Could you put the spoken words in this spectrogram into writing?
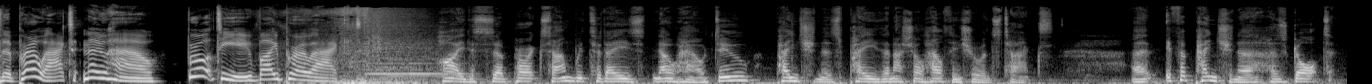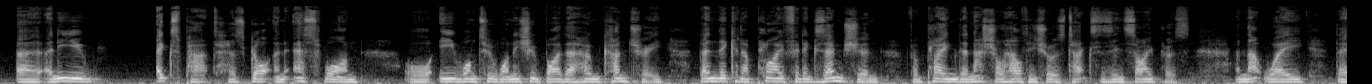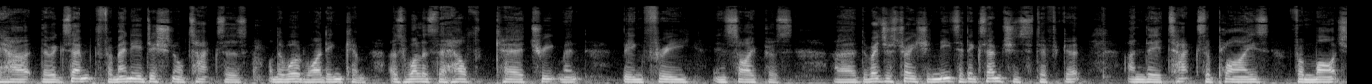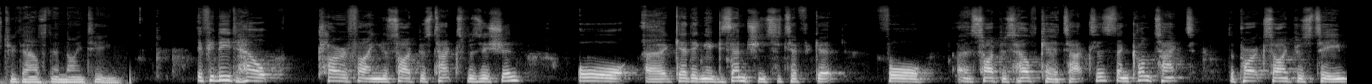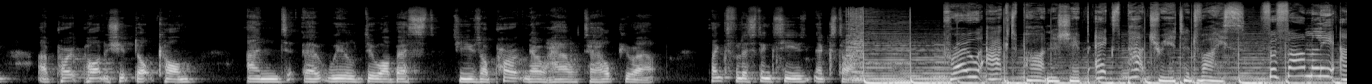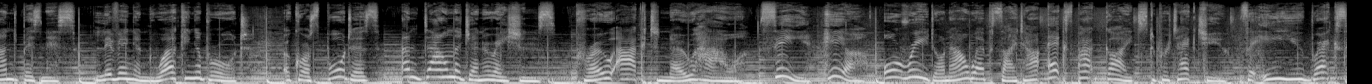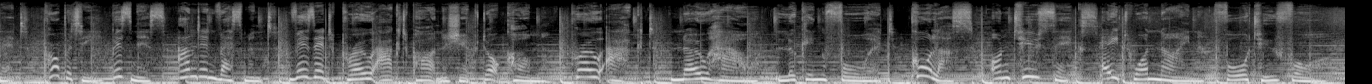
The ProAct Know How, brought to you by ProAct. Hi, this is uh, ProAct Sam with today's Know How. Do pensioners pay the national health insurance tax? Uh, if a pensioner has got uh, an EU expat has got an S1 or E121 issued by their home country, then they can apply for an exemption from paying the national health insurance taxes in Cyprus. And that way they are, they're exempt from any additional taxes on their worldwide income, as well as the health care treatment being free in Cyprus. Uh, the registration needs an exemption certificate and the tax applies from March 2019. If you need help clarifying your Cyprus tax position or uh, getting exemption certificate for uh, Cyprus healthcare taxes, then contact the ProAct Cyprus team at proactpartnership.com and uh, we'll do our best to use our ProAct know-how to help you out. Thanks for listening. See you next time. ProAct Partnership Expatriate Advice for family and business, living and working abroad, across borders and down the generations. ProAct Know How. See, hear, or read on our website our expat guides to protect you for EU Brexit, property, business, and investment. Visit proactpartnership.com. ProAct Know How. Looking forward. Call us on 26819 424.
